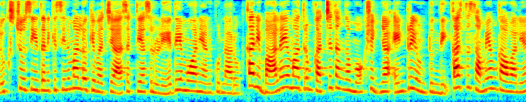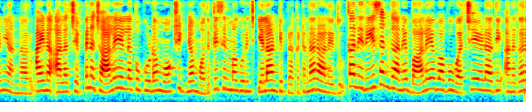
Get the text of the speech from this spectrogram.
లుక్స్ చూసి ఇతనికి సినిమాల్లోకి వచ్చే ఆసక్తి అసలు లేదేమో అని అనుకున్నారు. కానీ బాలయ్య మాత్రం ఖచ్చితంగా మోక్షజ్ఞ ఎంట్రీ ఉంటుంది. కాస్త సమయం కావాలి అని అన్నారు. ఆయన అలా చెప్పిన చాలా ఏళ్ళకు కూడా మోక్షజ్ఞ మొదటి సినిమా గురించి ఎలాంటి ప్రకటన రాలేదు. కానీ రీసెంట్ గానే బాలయ్య బాబు వచ్చే ఏడాది అనగా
